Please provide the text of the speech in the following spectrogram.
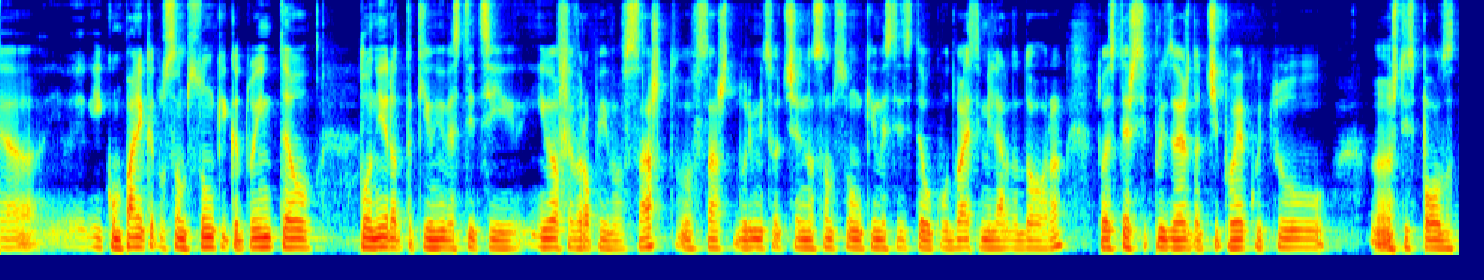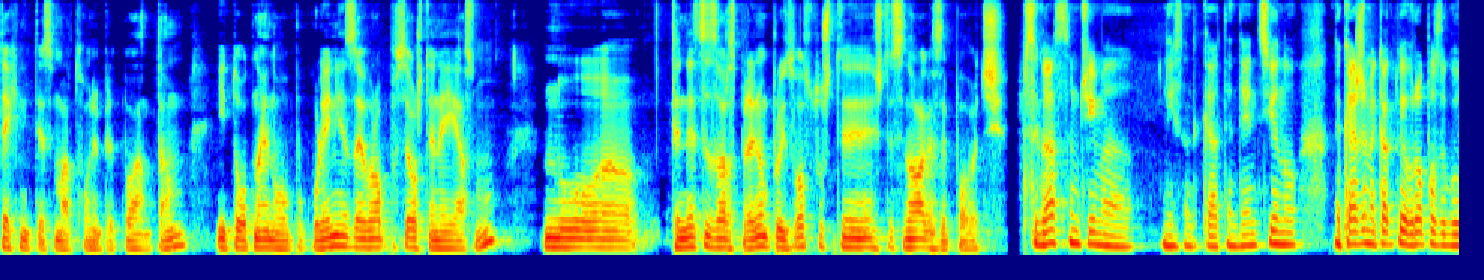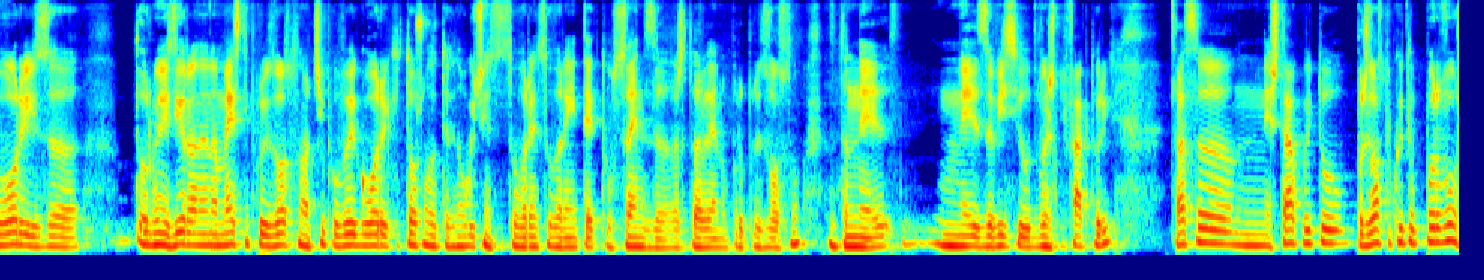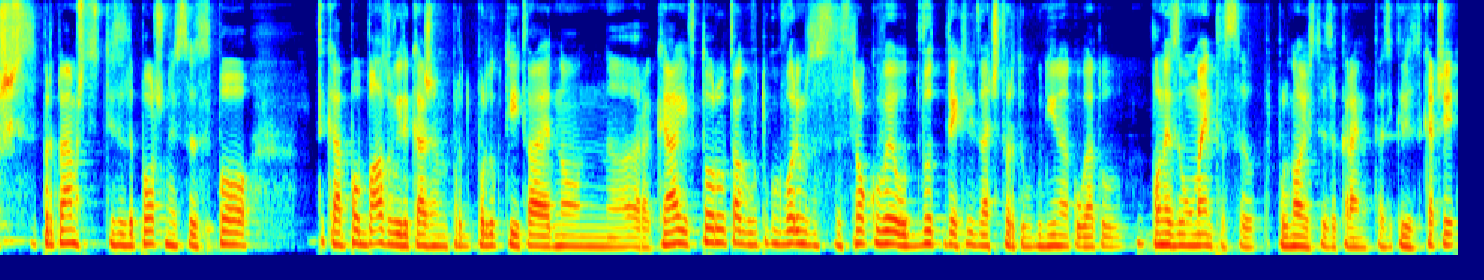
и компании като Samsung и като Intel планират такива инвестиции и в Европа, и в САЩ. В САЩ дори мисля, че на Samsung инвестициите е около 20 милиарда долара, т.е. те ще си произвеждат чипове, които ще използват за техните смартфони, предполагам там, и то от най-ново поколение. За Европа все още не е ясно, но тенденция за разпределено производство ще, ще се налага за повече. Сега съм, че има наистина такава тенденция, но да кажем, както Европа заговори за организиране на местни производства на чипове, говоряки точно за технологичен суверен, суверенитет, освен за разпределено производство, за да не, не зависи от външни фактори. Това са неща, които, производство, които първо, ще, предполагам, ще се започне с по, така, по-базови, да кажем, продукти. Това е едно на ръка. И второ, това тук говорим за, за срокове отвъд 2024 година, когато поне за момента са прогнозите за край на тази криза. Така че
